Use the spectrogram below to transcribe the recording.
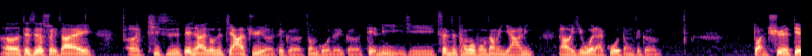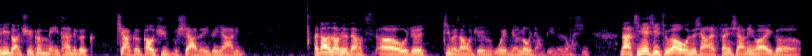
呃，这次的水灾，呃，其实变相来说是加剧了这个中国的一个电力以及甚至通货膨胀的压力，然后以及未来过冬这个短缺、电力短缺跟煤炭这个价格高居不下的一个压力。啊，大致上就是这样子。呃，我觉得基本上，我觉得我也没有漏讲别的东西。那今天其实主要我是想来分享另外一个，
